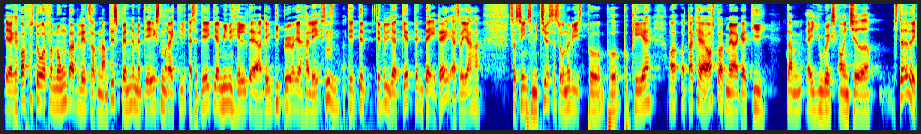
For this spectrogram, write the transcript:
jeg kan godt forstå, at for nogen der er det lidt sådan, det er spændende, men det er ikke sådan rigtigt, altså det er ikke der mine helte er, og det er ikke de bøger, jeg har læst. Mm. Og det, det, det vil jeg gætte den dag i dag. Altså jeg har så sent som i tirsdags undervist på, på, på KEA, og, og der kan jeg også godt mærke, at de, der er UX-orienterede, stadigvæk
